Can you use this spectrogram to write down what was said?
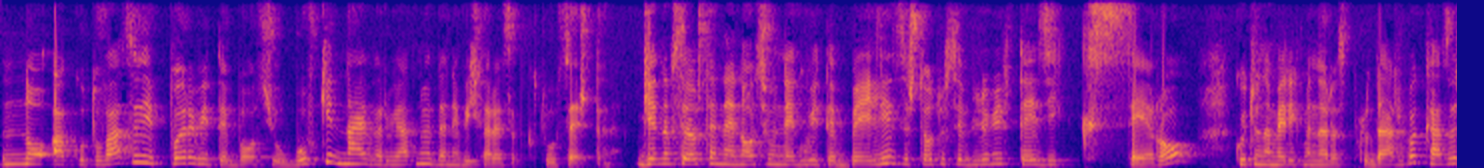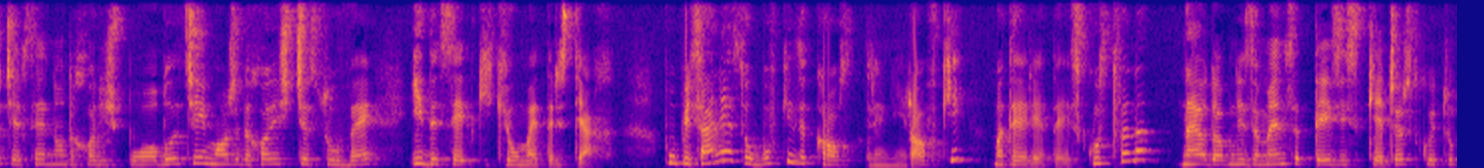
но ако това са ви първите боси обувки, най-вероятно е да не ви харесат като усещане. Гена все още не е носил неговите бели, защото се влюби в тези ксеро, които намерихме на разпродажба, казва, че е все едно да ходиш по облаче и може да ходиш часове и десетки километри с тях. По описание са обувки за крос тренировки, материята е изкуствена. Най-удобни за мен са тези скетчерс, които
